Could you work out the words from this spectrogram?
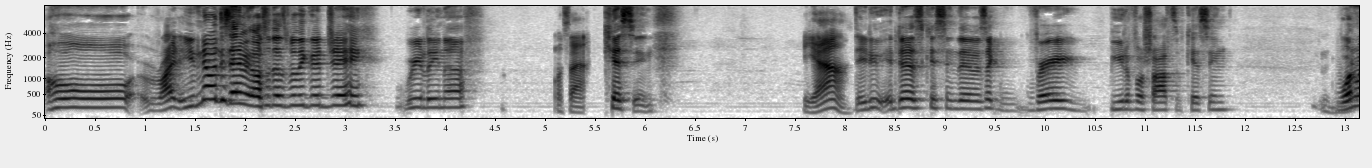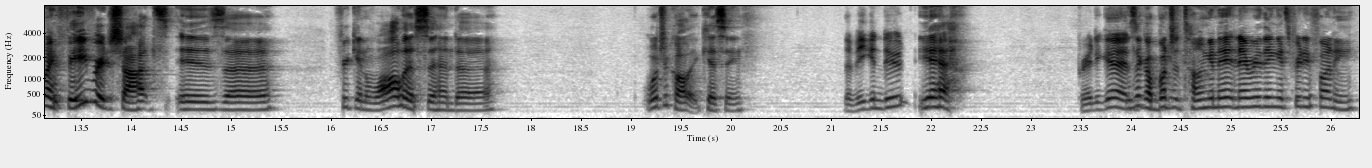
Oh, right. You know what this anime also does really good, Jay? Weirdly enough, What's that? kissing. Yeah. They do. It does kissing. There was like very beautiful shots of kissing. Mhm. One of my favorite shots is uh freaking Wallace and uh what you call it kissing. The vegan dude? Yeah. Pretty good. There's like a bunch of tongue in it and everything. It's pretty funny.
